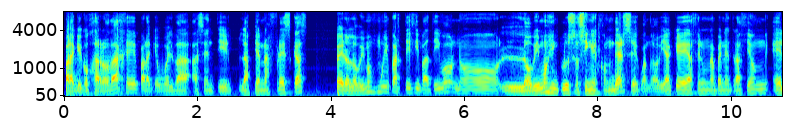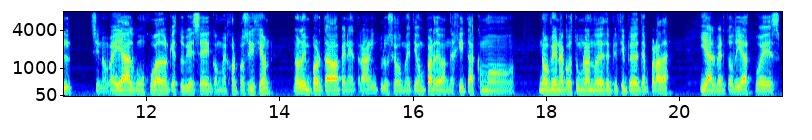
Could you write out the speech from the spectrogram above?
para que coja rodaje, para que vuelva a sentir las piernas frescas, pero lo vimos muy participativo, no lo vimos incluso sin esconderse. Cuando había que hacer una penetración, él, si no veía algún jugador que estuviese con mejor posición, no le importaba penetrar, incluso metía un par de bandejitas como nos viene acostumbrando desde el principio de temporada. Y Alberto Díaz, pues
